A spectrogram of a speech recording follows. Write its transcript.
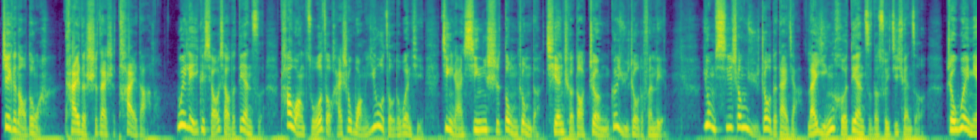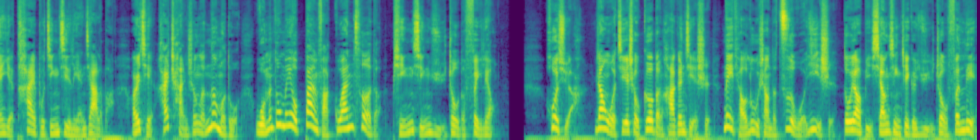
这个脑洞啊开的实在是太大了。为了一个小小的电子，它往左走还是往右走的问题，竟然兴师动众的牵扯到整个宇宙的分裂，用牺牲宇宙的代价来迎合电子的随机选择，这未免也太不经济廉价了吧？而且还产生了那么多我们都没有办法观测的平行宇宙的废料。或许啊。让我接受哥本哈根解释那条路上的自我意识，都要比相信这个宇宙分裂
